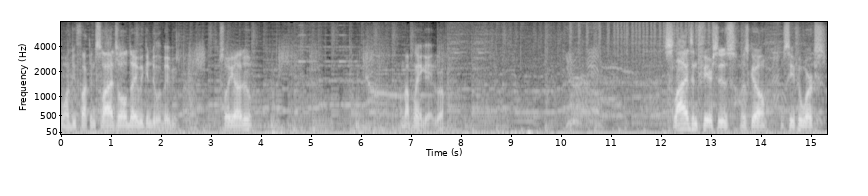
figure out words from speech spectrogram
Want to do fucking slides all day? We can do it, baby. That's all you gotta do. I'm not playing games, bro. Slides and fierces. Let's go. Let's see if it works.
